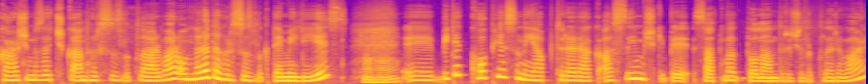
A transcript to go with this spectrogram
karşımıza çıkan hırsızlıklar var. Onlara da hırsızlık demeliyiz. Hı hı. E, bir de kopyasını yaptırarak aslıymış gibi satma dolandırıcılıkları var.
